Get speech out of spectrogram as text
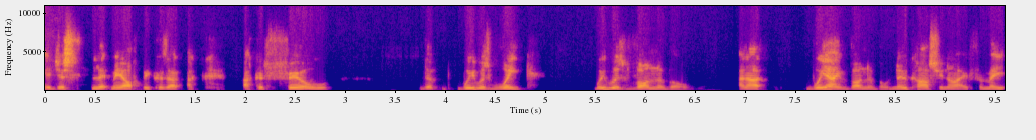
it just lit me off because I, I, I could feel that we was weak we was vulnerable, and I, we ain't vulnerable. Newcastle United for me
